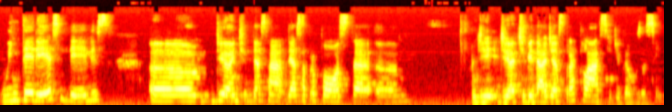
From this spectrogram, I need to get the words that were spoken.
o interesse deles diante dessa, dessa proposta uh, de, de atividade extra-classe, digamos assim.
